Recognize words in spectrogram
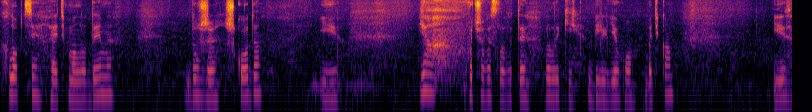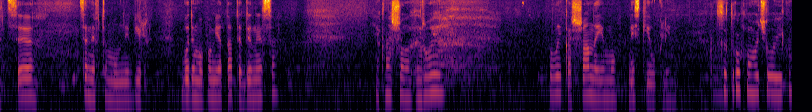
хлопці геть молодими. Дуже шкода. І я хочу висловити великий біль його батькам. І це, це невтомовний біль. Будемо пам'ятати Дениса як нашого героя. Велика шана йому, низький уклін. Це друг мого чоловіка.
